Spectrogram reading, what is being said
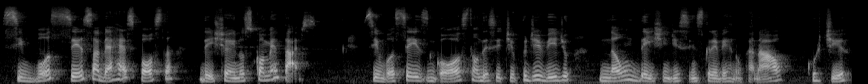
Se você sabe a resposta, deixa aí nos comentários. Se vocês gostam desse tipo de vídeo, não deixem de se inscrever no canal, curtir,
